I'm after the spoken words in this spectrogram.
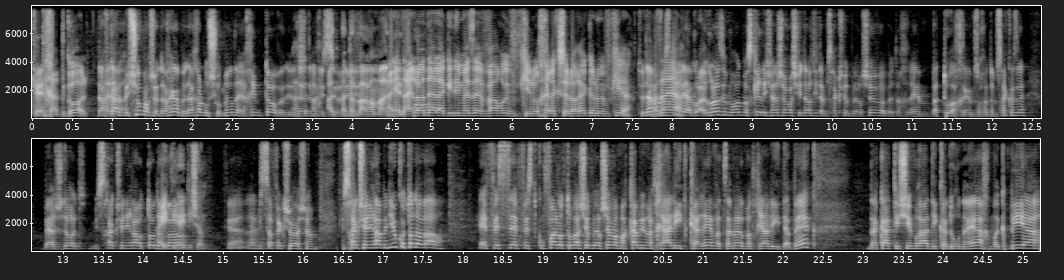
כן. חתיכת גול. דווקא על משומר, שדרך אגב, בדרך כלל הוא שומר נייחים טוב, אני יודע את זה מניסיוני. הדבר המעניין אני עדיין לא פה- יודע להגיד עם איזה איבר הוא, כאילו חלק של הרגל הוא הבקיע. אתה יודע מה זה מזכיר היה? לי, הגול- הגול הזה מאוד מזכיר לי, שנה שעברה שידרתי את המשחק של באר שבע, בטח ראם, בטוח ראם זוכר את המשחק הזה, באשדוד, משחק שנראה אותו דבר. הייתי, הייתי שם. כן, אין לי ספק שהוא היה שם. משחק שנראה בדיוק אותו דבר. 0-0, תקופה לא טובה של באר שבע, מכבי מתחילה להתקרב, הצמרת מתחילה להידבק. דקה 90 רדי, כדור נייח, מגביה,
